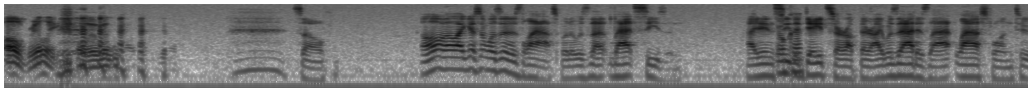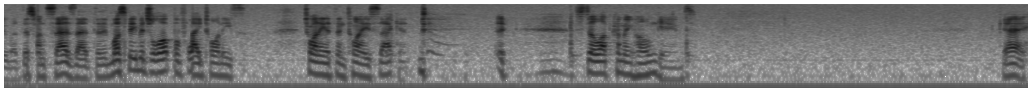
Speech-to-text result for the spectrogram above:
Oh, really? So oh, it wasn't. So, oh well, I guess it wasn't his last, but it was that that season. I didn't see the dates are up there. I was at his la- last one too, but this one says that it must be Mitchell up before 20, 20th and twenty second. Still upcoming home games. Okay,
